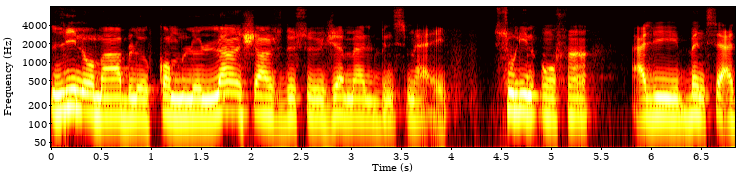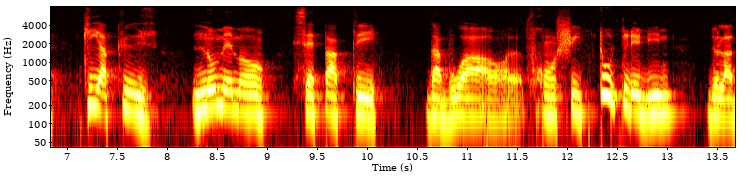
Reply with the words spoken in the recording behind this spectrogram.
l'innommable comme le lynchage de ce Jamel Ben souligne enfin Ali Ben Saad, qui accuse nommément cet athée d'avoir euh, franchi toutes les lignes de la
